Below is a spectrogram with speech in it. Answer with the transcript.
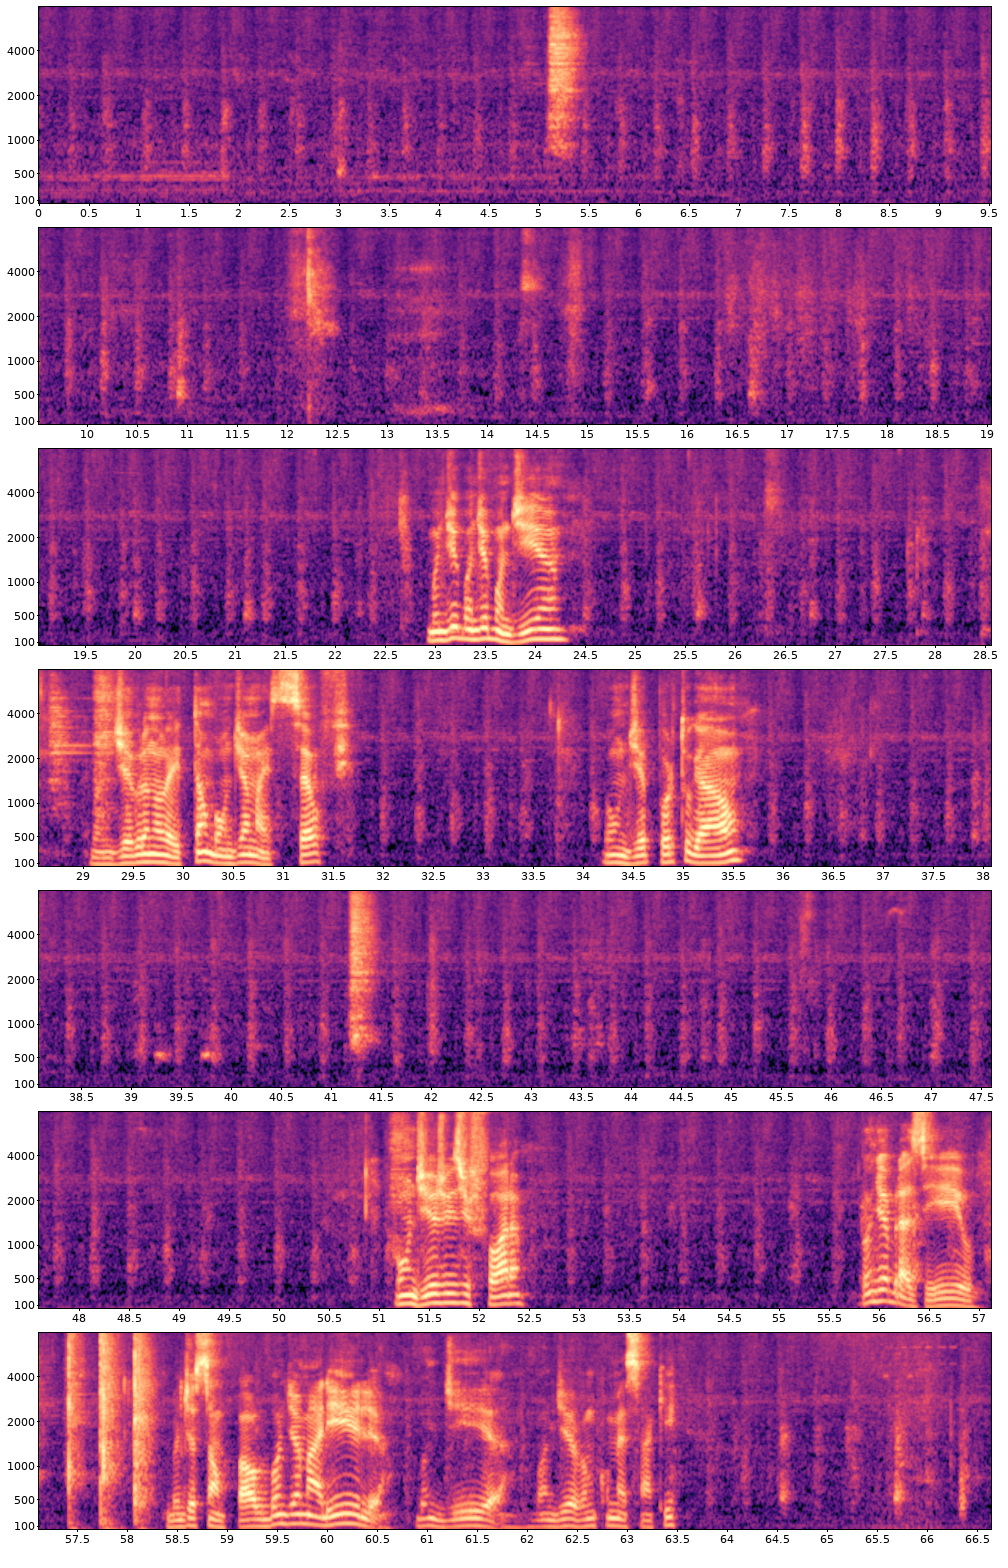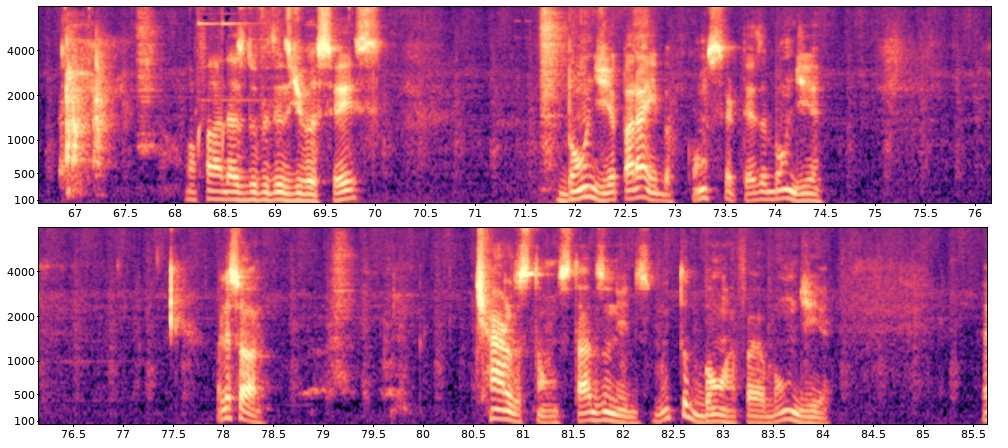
Bom dia, bom dia, bom dia. Bom dia, Bruno Leitão. Bom dia, myself. Bom dia, Portugal. Bom dia, juiz de fora. Bom dia, Brasil. Bom dia, São Paulo. Bom dia, Marília. Bom dia. Bom dia. Vamos começar aqui. Vamos falar das dúvidas de vocês. Bom dia, Paraíba. Com certeza, bom dia. Olha só. Charleston, Estados Unidos. Muito bom, Rafael. Bom dia.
